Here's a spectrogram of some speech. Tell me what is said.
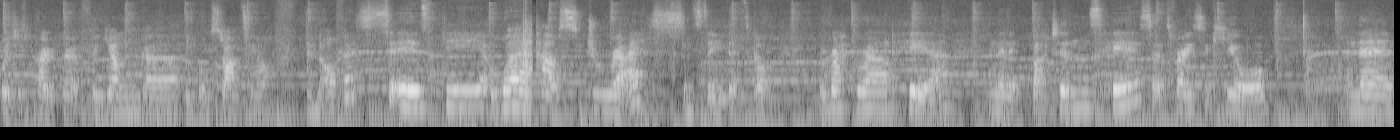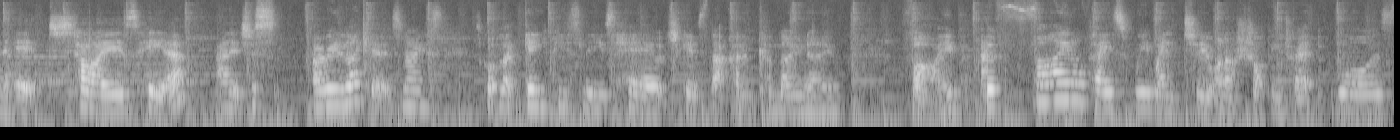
which is appropriate for younger people starting off in the office. This is the warehouse dress. You can see that it's got the wrap around here and then it buttons here so it's very secure and then it ties here and it's just I really like it it's nice it's got like gapey sleeves here which gives that kind of kimono vibe the final place we went to on our shopping trip was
